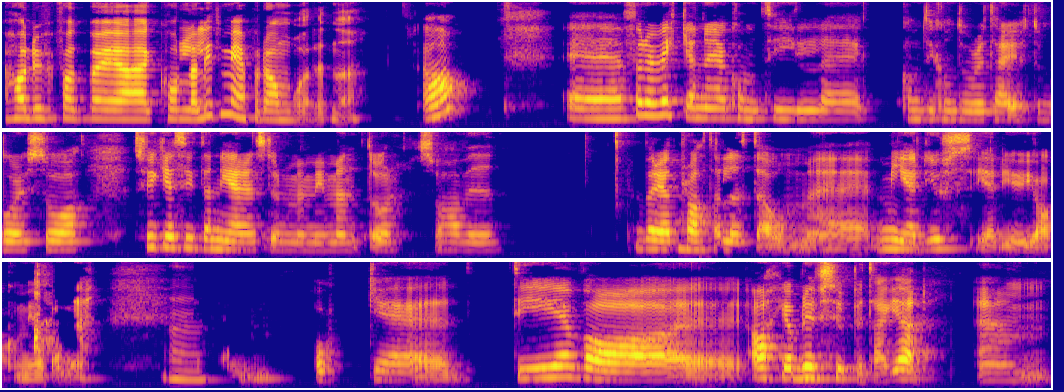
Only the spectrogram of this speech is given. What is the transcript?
har du fått börja kolla lite mer på det området nu? Ja. Eh, förra veckan när jag kom till, eh, kom till kontoret här i Göteborg så, så fick jag sitta ner en stund med min mentor. Så har vi börjat prata lite om eh, Medius, är det ju jag kommer jobba med. Mm. Och eh, det var, ja jag blev supertaggad. Ehm,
